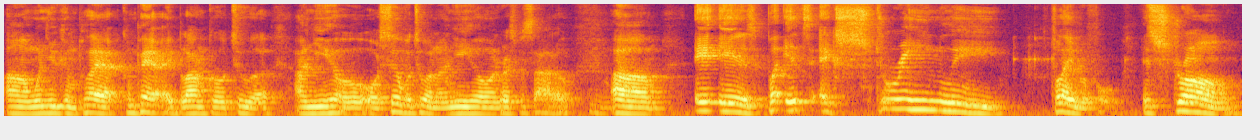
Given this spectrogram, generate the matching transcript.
Um, when you compare compare a blanco to a añejo or silver to an añejo and reposado, um, it is, but it's extremely flavorful. It's strong.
